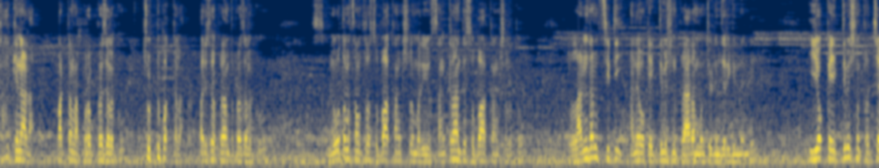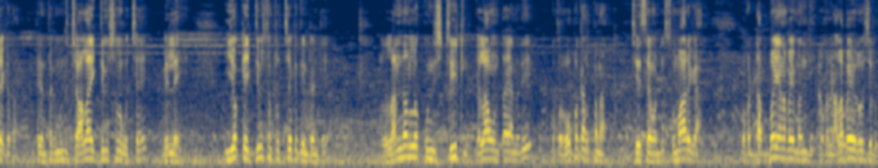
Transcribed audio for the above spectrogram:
కాకినాడ పట్టణ పుర ప్రజలకు చుట్టుపక్కల పరిసర ప్రాంత ప్రజలకు నూతన సంవత్సర శుభాకాంక్షలు మరియు సంక్రాంతి శుభాకాంక్షలతో లండన్ సిటీ అనే ఒక ఎగ్జిబిషన్ ప్రారంభం చేయడం జరిగిందండి. ఈ యొక్క ఎగ్జిబిషన్ ప్రత్యేకత అంటే ఇంతకుముందు చాలా ఎగ్జిబిషన్లు వచ్చాయి వెళ్ళాయి. ఈ యొక్క ఎగ్జిబిషన్ ప్రత్యేకత ఏంటంటే లండన్లో కొన్ని స్ట్రీట్లు ఎలా ఉంటాయన్నది ఒక రూపకల్పన చేసామండి సుమారుగా ఒక డెబ్బై ఎనభై మంది ఒక నలభై రోజులు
